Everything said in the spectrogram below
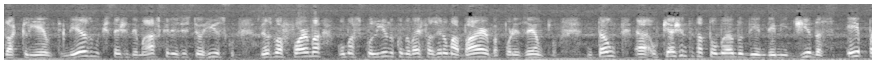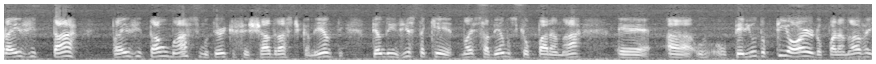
da cliente, mesmo que esteja de máscara, existe o risco. Mesma forma, o masculino quando vai fazer uma barba, por exemplo. Então, uh, o que a gente está tomando de, de medidas e para evitar para evitar ao máximo ter que fechar drasticamente, tendo em vista que nós sabemos que o Paraná é, a, o, o, período pior do Paraná vai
